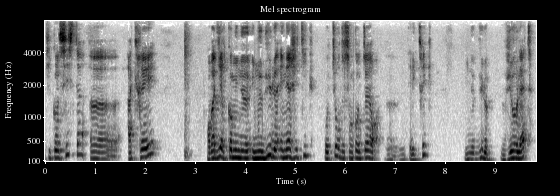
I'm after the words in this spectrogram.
qui consiste à créer, on va dire, comme une, bulle énergétique autour de son compteur euh, électrique, une bulle violette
